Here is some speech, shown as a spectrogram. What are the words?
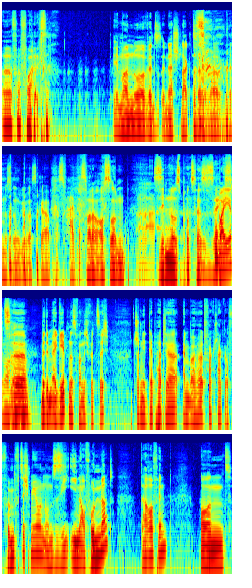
äh, verfolgt? Immer nur, wenn es in der Schlagzeile war, wenn es irgendwie was gab. Das war, das war doch auch so ein sinnlos Prozess. Wobei jetzt äh, mit dem Ergebnis fand ich witzig. Johnny Depp hat ja Amber Heard verklagt auf 50 Millionen und sie ihn auf 100 daraufhin. Und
